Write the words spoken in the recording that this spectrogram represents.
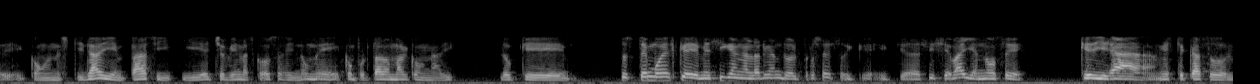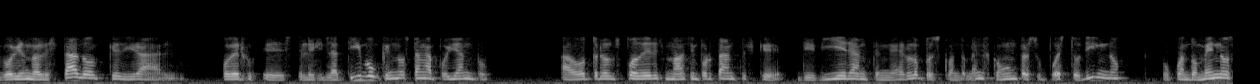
eh, con honestidad y en paz y, he hecho bien las cosas y no me he comportado mal con nadie. Lo que pues temo es que me sigan alargando el proceso y que, así se vaya. No sé qué dirá en este caso el gobierno del estado, qué dirá el poder este, legislativo que no están apoyando a otros poderes más importantes que debieran tenerlo, pues cuando menos con un presupuesto digno o cuando menos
